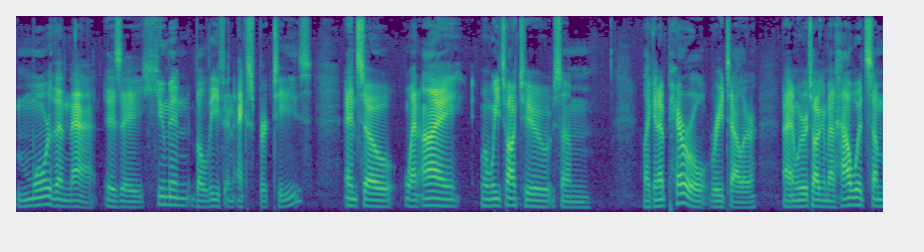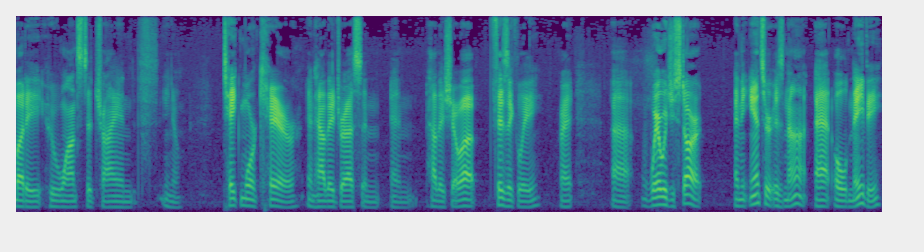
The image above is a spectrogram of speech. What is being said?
more than that is a human belief in expertise. And so when I when we talk to some like an apparel retailer, and we were talking about how would somebody who wants to try and you know take more care in how they dress and and how they show up physically, right? Uh, where would you start? And the answer is not at Old Navy.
